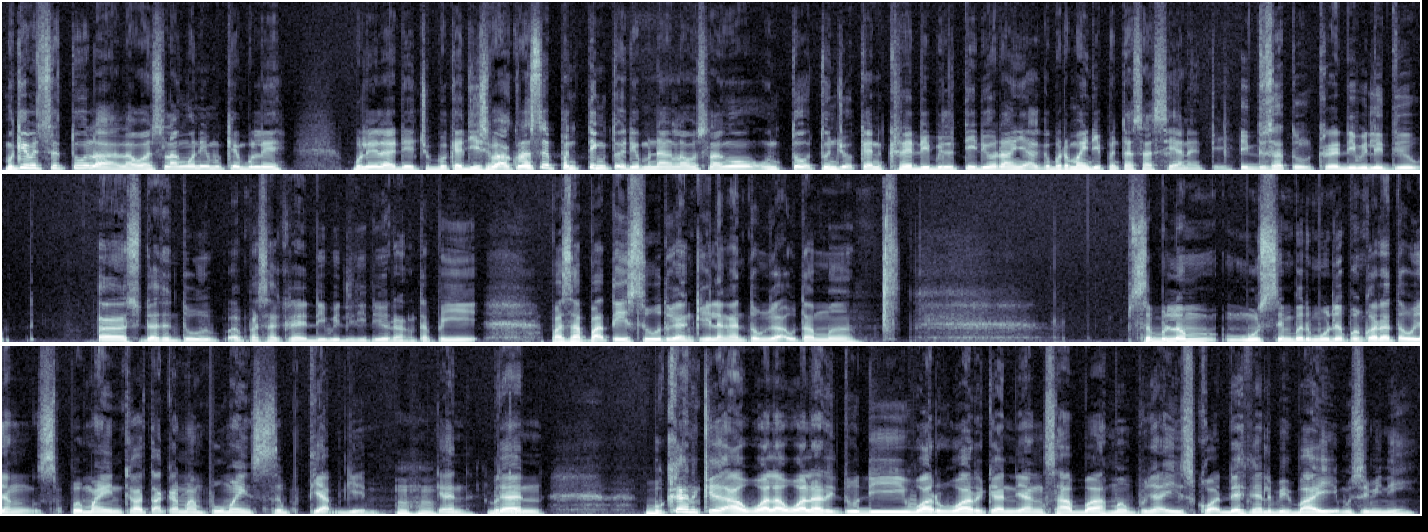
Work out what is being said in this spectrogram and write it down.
Mungkin masa tu lah lawan Selangor ni mungkin boleh boleh lah dia cuba kaji. Sebab aku rasa penting untuk dia menang lawan Selangor untuk tunjukkan credibility dia orang yang akan bermain di pentas Asia nanti. Itu satu. Credibility uh, sudah tentu uh, pasal credibility dia orang. Tapi pasal Pak Tesu tu kan kehilangan tonggak utama sebelum musim bermula pun kau dah tahu yang pemain kau tak akan mampu main setiap game mm-hmm. kan? Betul. dan bukan ke awal-awal hari tu diwar-warkan yang Sabah mempunyai squad depth yang lebih baik musim ini?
